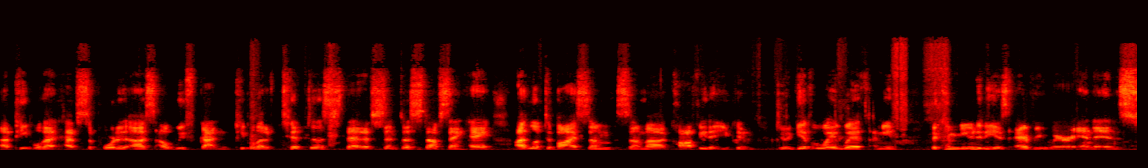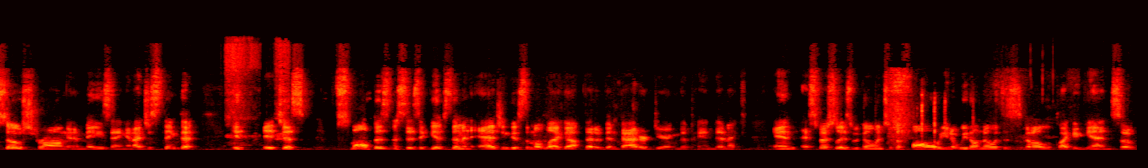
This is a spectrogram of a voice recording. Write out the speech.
uh, people that have supported us. Uh, we've gotten people that have tipped us, that have sent us stuff saying, "Hey, I'd love to buy some some uh, coffee that you can do a giveaway with." I mean, the community is everywhere and and so strong and amazing. And I just think that it it just small businesses it gives them an edge and gives them a leg up that have been battered during the pandemic. And especially as we go into the fall you know we don't know what this is going to look like again. So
